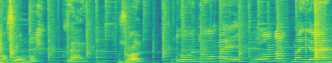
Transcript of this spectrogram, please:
Nasıl olmuş? Güzel. Güzel. Durdurmayın, unutmayın.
